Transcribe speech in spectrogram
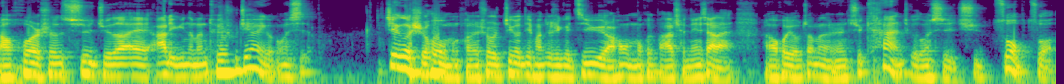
然后或者是去觉得哎阿里云能不能推出这样一个东西。这个时候，我们可能说这个地方就是一个机遇，然后我们会把它沉淀下来，然后会有专门的人去看这个东西去做不做。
